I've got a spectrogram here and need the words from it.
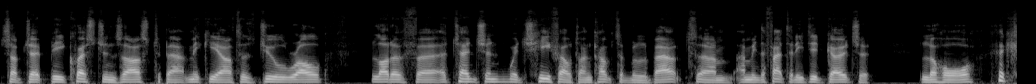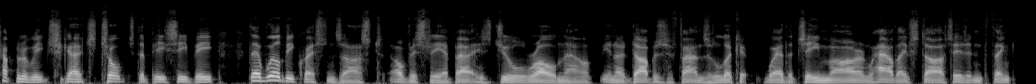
subject, be questions asked about Mickey Arthur's dual role. A lot of uh, attention, which he felt uncomfortable about. Um, I mean, the fact that he did go to Lahore a couple of weeks ago to talk to the PCB there will be questions asked, obviously, about his dual role now. You know, Derbyshire fans will look at where the team are and how they've started and think,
